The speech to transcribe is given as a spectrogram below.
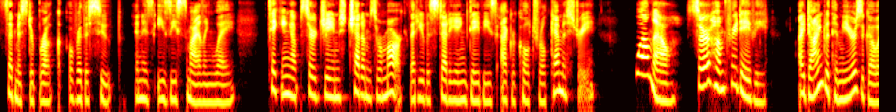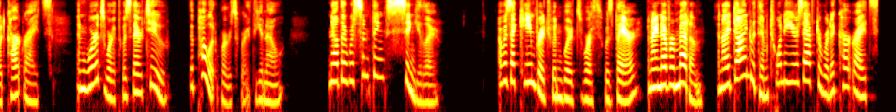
said Mr. Brooke over the soup in his easy, smiling way, taking up Sir James Chettam's remark that he was studying Davy's agricultural chemistry. Well, now, Sir Humphrey Davy, I dined with him years ago at Cartwright's, and Wordsworth was there too. The poet Wordsworth, you know. Now, there was something singular. I was at Cambridge when Wordsworth was there, and I never met him, and I dined with him twenty years afterward at Cartwright's.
